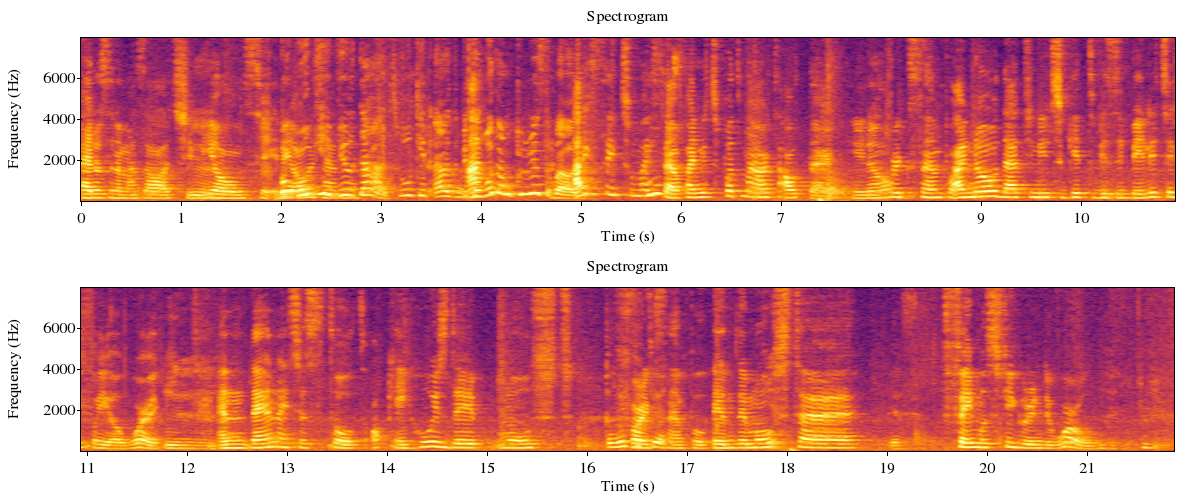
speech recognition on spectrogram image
Eros Ramazzotti, Yeah. Beyonce. But who give you that. Who give out? Uh, because I- what I'm curious about. I say to myself, I need to put my art out there, you know? For example, I know that you need to get visibility for your work. Mm. And then I just thought, okay, who is the most, for example, the, the most uh, yes. famous figure in the world? Mm-hmm.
